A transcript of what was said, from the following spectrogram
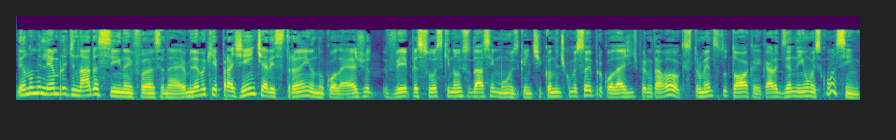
eu não me lembro de nada assim na infância, né? Eu me lembro que pra gente era estranho no colégio ver pessoas que não estudassem música. A gente, quando a gente começou a ir pro colégio, a gente perguntava, ô, oh, que instrumento tu toca? E o cara dizia nenhum, mas como assim?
